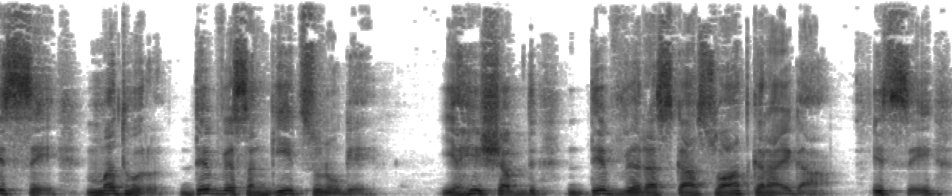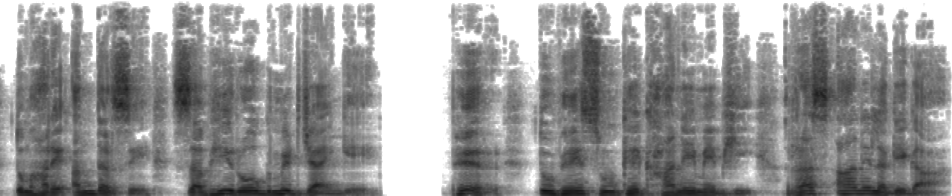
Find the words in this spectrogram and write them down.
इससे मधुर दिव्य संगीत सुनोगे। यही शब्द दिव्य रस का स्वाद कराएगा। इससे तुम्हारे अंदर से सभी रोग मिट जाएँगे। फिर तुम्हें सूखे खाने में भी रस आने लगेगा।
